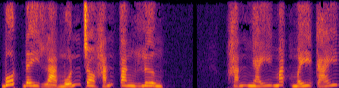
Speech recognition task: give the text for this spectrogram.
Bốt đây là muốn cho hắn tăng lương. Hắn nháy mắt mấy cái,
